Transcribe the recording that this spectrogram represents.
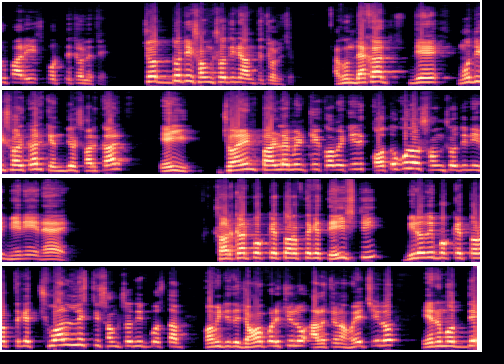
সুপারিশ করতে চলেছে। চোদ্দটি সংশোধনী আনতে চলেছে। এখন দেখার যে মোদী সরকার, কেন্দ্রীয় সরকার এই জয়েন্ট পার্লামেন্টারি কমিটির কতগুলো সংশোধনী মেনে নেয়? সরকার পক্ষের তরফ থেকে তেইশটি বিরোধী পক্ষের তরফ থেকে চুয়াল্লিশটি সংশোধনী প্রস্তাব কমিটিতে জমা পড়েছিল আলোচনা হয়েছিল এর মধ্যে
